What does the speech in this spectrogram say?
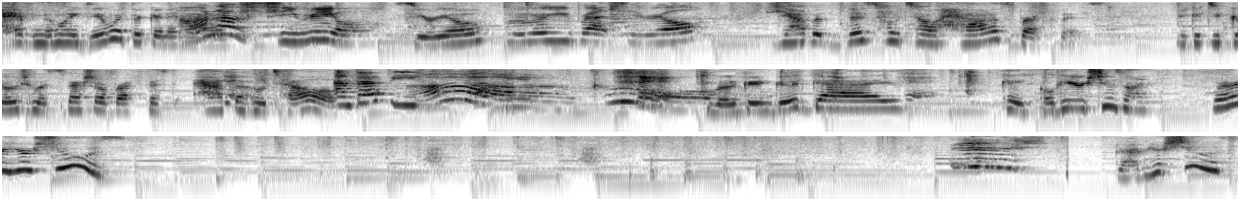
I have no idea what they're gonna have. I want to have. have cereal. Cereal? Remember you brought cereal? Yeah, but this hotel has breakfast. You get to go to a special breakfast at the hotel. And Peppy. Ah. Oh, cool. Looking good, guys. Okay, go get your shoes on. Where are your shoes? Grab your shoes.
